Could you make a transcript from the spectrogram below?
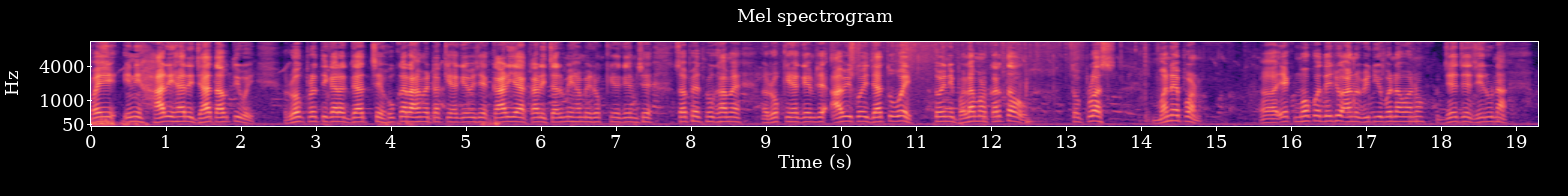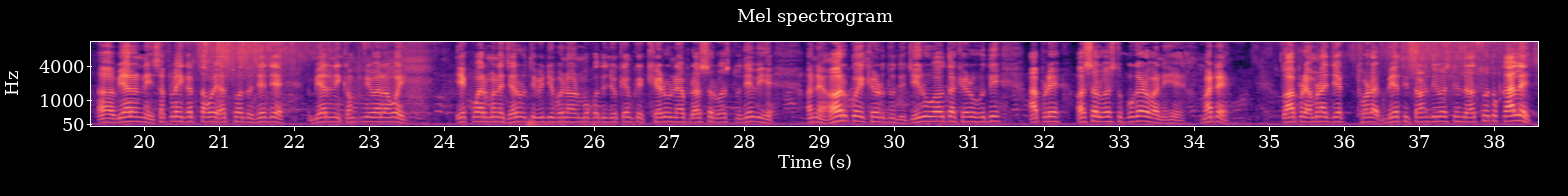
ભાઈ, એની હારી હારી જાત આવતી હોય રોગ પ્રતિકારક જાત છે, હુકારા સામે ટકી શકે એવી છે, કાળિયા, કાળી ચરમી સામે રોકી શકે એમ છે, સફેદ ફૂગ સામે રોકી શકે એમ છે, આવી કોઈ જાતું હોય તો એની ભલામણ કરતા હો તો પ્લસ મને પણ એક મોકો દેજો આનો વીડિયો બનાવવાનો. જે જે જીરુના બિયારણની સપ્લાય કરતા હોય અથવા તો જે જે બિયારણની કંપનીવાળા હોય, એકવાર મને જરૂરથી વીડિયો બનાવવાનો મોકો દેજો. કેમ કે ખેડૂતને આપણે અસલ વસ્તુ દેવી છે અને હર કોઈ ખેડૂત સુધી, જીરું વાવતા ખેડૂત સુધી આપણે અસલ વસ્તુ પુગાડવાની છે. માટે, તો આપણે હમણાં જ એક થોડા બેથી ત્રણ દિવસની અંદર અથવા તો કાલે જ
